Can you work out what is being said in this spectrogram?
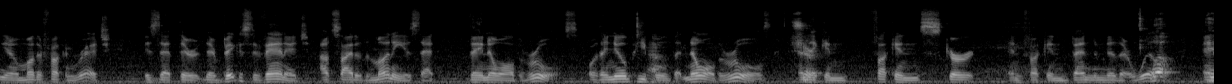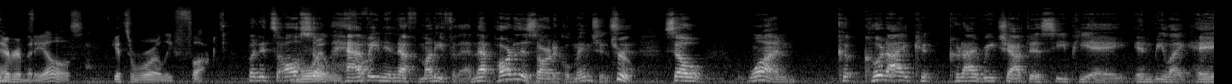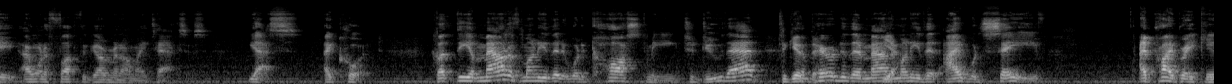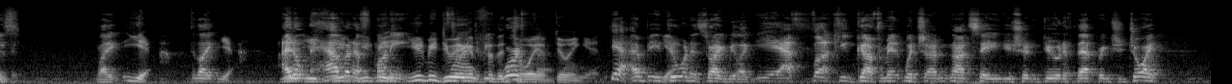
you know, motherfucking rich is that their their biggest advantage outside of the money is that they know all the rules or they know people that know all the rules Sure. and they can fucking skirt and fucking bend them to their will. Well, and, and- everybody else gets royally fucked. But it's also Royally having enough money for that, and that part of this article mentions True. that. So, one, could, could I could, could I reach out to a CPA and be like, "Hey, I want to fuck the government on my taxes"? Yes, I could. But the amount of money that it would cost me to do that, To get there. compared to the amount Yeah. of money that I would save, I'd probably break Is- even. Like, Yeah, like yeah. I don't You- have you'd- enough you'd be- money You'd be doing it it for the joy that. of doing it. Yeah, I'd be Yeah. doing it so I could be like, yeah, fuck you, government, which I'm not saying you shouldn't do. And if that brings you joy,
